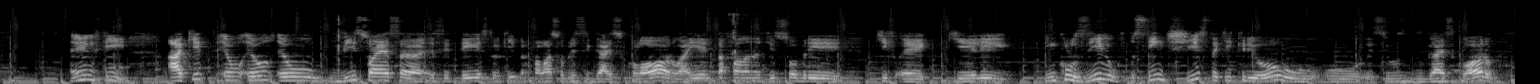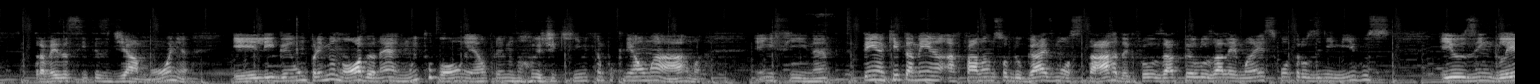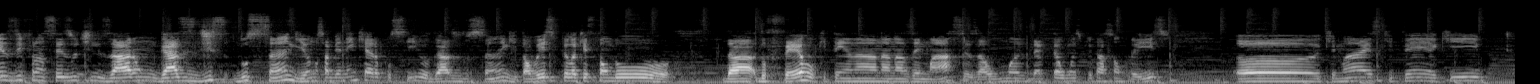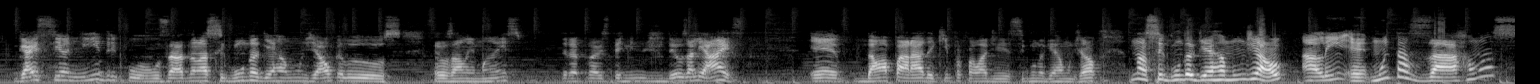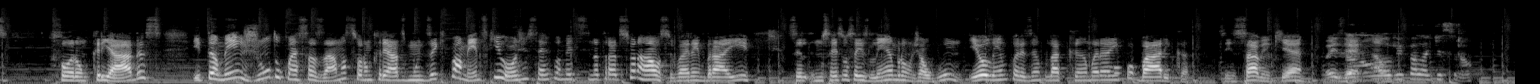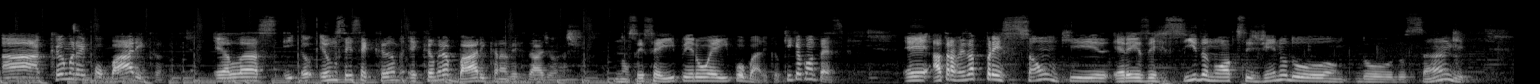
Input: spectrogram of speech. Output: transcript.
Enfim, aqui eu, eu, eu vi só essa, esse texto aqui para falar sobre esse gás cloro. Aí ele está falando aqui sobre que, é, que ele, inclusive o cientista que criou o, o, esse uso do gás cloro através da síntese de amônia, ele ganhou um prêmio Nobel, né? Muito bom ganhar um prêmio Nobel de Química por criar uma arma. Enfim, né? Tem aqui também a, falando sobre o gás mostarda, que foi usado pelos alemães contra os inimigos e os ingleses e franceses utilizaram gases de, do sangue. Eu não sabia nem que era possível gases do sangue. Talvez pela questão do, da, do ferro que tem na, na, nas hemácias. Alguma, deve ter alguma explicação para isso. Uh, que mais que tem aqui? Gás cianídrico usado na Segunda Guerra Mundial pelos, pelos alemães para o extermínio de judeus. Aliás, é, dar uma parada aqui para falar de Segunda Guerra Mundial. Na Segunda Guerra Mundial, além é, muitas armas foram criadas e também junto com essas armas foram criados muitos equipamentos que hoje servem para medicina tradicional. Você vai lembrar aí, não sei se vocês lembram de algum. Eu lembro, por exemplo, da câmara hipobárica. Vocês sabem o que é? Pois é. Eu não ouvi falar disso não. A câmara hipobárica, elas, eu, eu não sei se é câmara, é câmara bárica na verdade, eu acho não sei se é hiper ou é hipobárica. O que, que acontece? É, através da pressão que era exercida no oxigênio do, do, do sangue,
